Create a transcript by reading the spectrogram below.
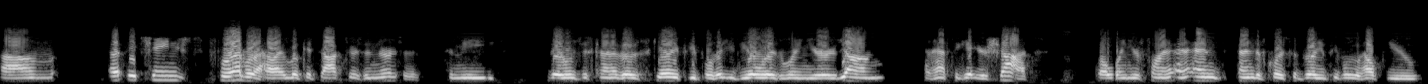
um, it changed forever how I look at doctors and nurses. To me, they were just kind of those scary people that you deal with when you're young and have to get your shots. But when you're fine, and, and of course the brilliant people who help you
